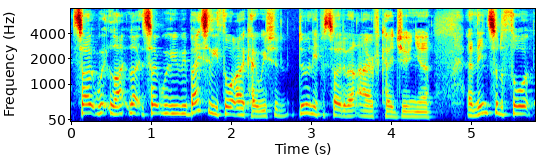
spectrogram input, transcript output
So, we, like, like, so we, we basically thought, okay, we should do an episode about RFK Jr., and then sort of thought,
